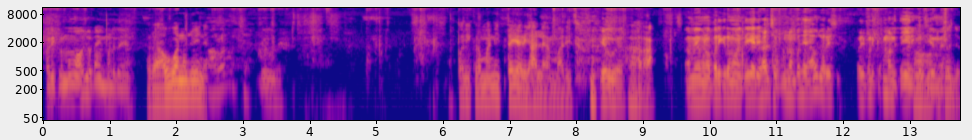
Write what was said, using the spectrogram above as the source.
પરિક્રમામાં આવજો ટાઈમ મળે ત્યાં અરે આવવાનું જોઈએ ને. પરિક્રમાની તૈયારી હાલે અમારી તો. એવું છે હા અમે હમણાં પરિક્રમાની તૈયારી હાલ છે. પૂનમ પછી આવજો રહીશ. પછી પરિક્રમાની તૈયારી કરશી અમે. જોજો.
